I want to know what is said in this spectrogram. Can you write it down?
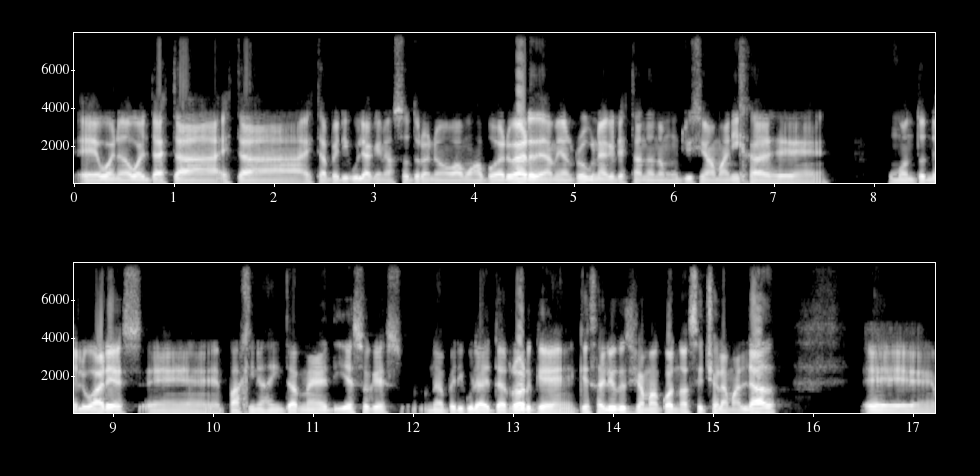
eh, bueno, de vuelta esta, esta, esta película que nosotros no vamos a poder ver de Damián Rugna, que le están dando muchísima manija desde un montón de lugares, eh, páginas de internet y eso, que es una película de terror que, que salió que se llama Cuando acecha la maldad. Eh,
